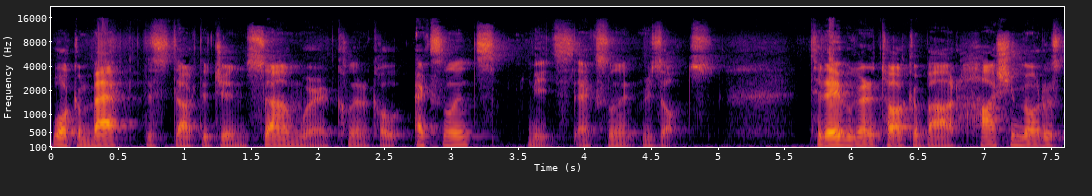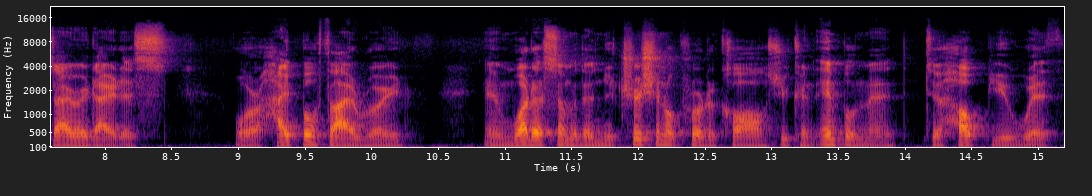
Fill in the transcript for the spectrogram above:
Welcome back. This is Dr. Jin Sung, where clinical excellence meets excellent results. Today we're going to talk about Hashimoto's thyroiditis or hypothyroid and what are some of the nutritional protocols you can implement to help you with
